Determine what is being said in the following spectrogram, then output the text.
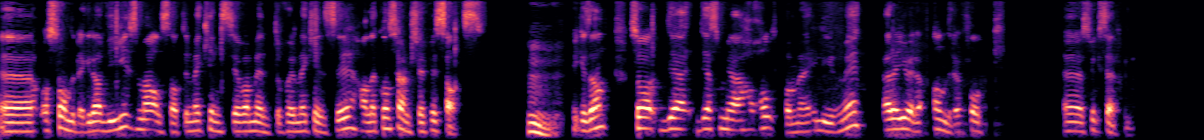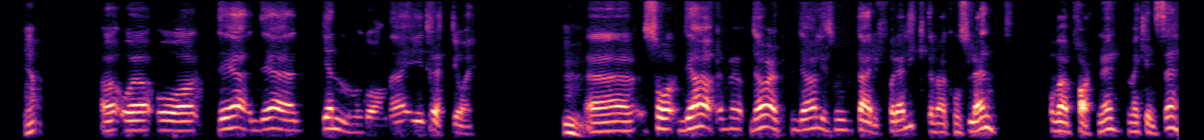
Uh, og Sondre Gravir, som er ansatt i McKinsey og var mentor for McKinsey, han er konsernsjef i Sats. Mm. Ikke sant? Så det, det, som jeg har holdt på med i livet mitt, er å gjøre andre folk suksessfulle. Og, og det, det, er gjennomgående i 30 år. Mm. Uh, så det har, det, har, det har liksom derfor jeg likte å være konsulent og være partner med Kinsey.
